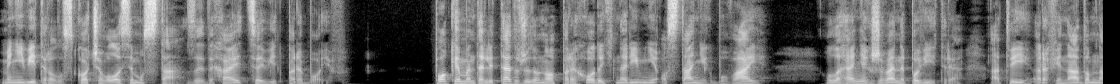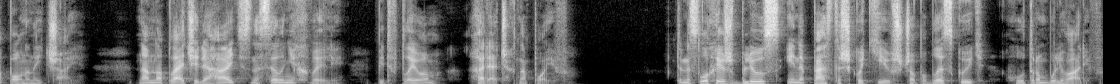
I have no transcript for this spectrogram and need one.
Мені вітер лоскоче волоссям уста, задихається від перебоїв. Поки менталітет вже давно переходить на рівні останніх бувай, у легенях живе не повітря, а твій рафінадом наповнений чай. Нам на плечі лягають знесилені хвилі під впливом гарячих напоїв. Ти не слухаєш блюз і не пестиш котів, що поблискують хутром бульварів.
